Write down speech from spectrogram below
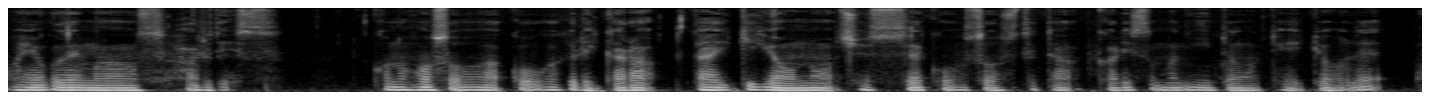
おはようございます。春です。この放送は高学歴から大企業の出世コースを捨てたカリスマニートの提供でお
